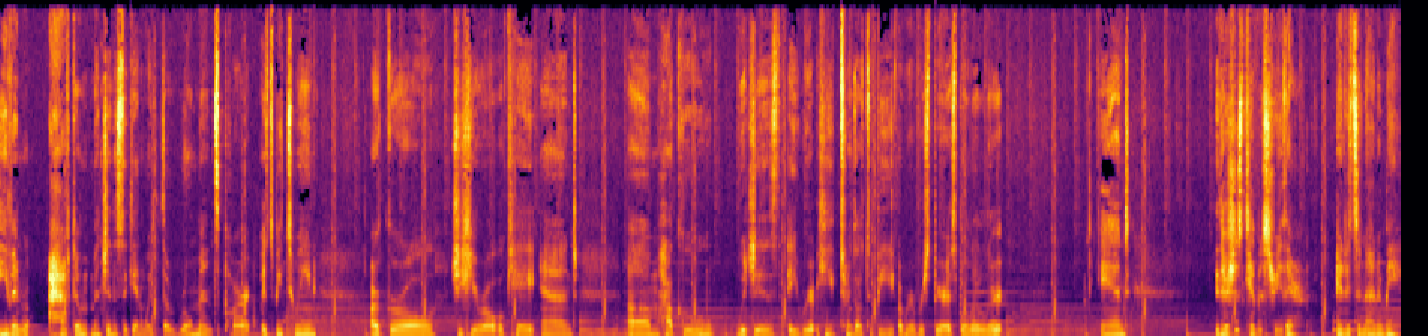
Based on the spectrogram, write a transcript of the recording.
even I have to mention this again with the romance part, it's between our girl Chihiro, okay, and um, Haku, which is a he turns out to be a river spirit. Spoiler alert. And there's just chemistry there, and it's an anime.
